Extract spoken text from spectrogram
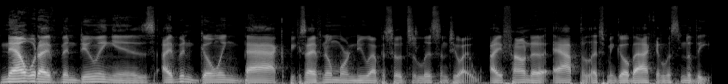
now what I've been doing is I've been going back because I have no more new episodes to listen to. I, I found an app that lets me go back and listen to the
